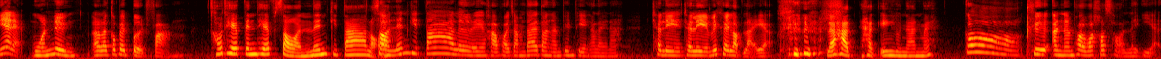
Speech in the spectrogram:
เนี่ยแหละม้วนหนึ่งแล้วเราก็ไปเปิดฟังเขาเทปเป็นเทปสอนเล่นกีตาร์เหรอ สอนเล่นกีตาร์เลยค่ะ พอจำได้ตอนนั้นเป็นเพลงอะไรนะทะเลทะเลไม่เคยหลับไหลอะ่ะ แล้วหัดหัดเองอยู่นานไหมก็คืออันนั้นเพราะว่าเขาสอนละเอียด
